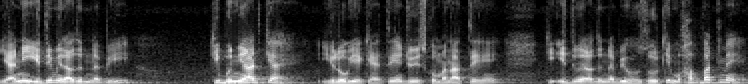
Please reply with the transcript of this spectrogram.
यानी ईद मिलादुलनबी की बुनियाद क्या है? ये लोग ये कहते हैं, जो इसको मनाते हैं कि ईद मिलादुलनबी हुजूर की मोहब्बत में है।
